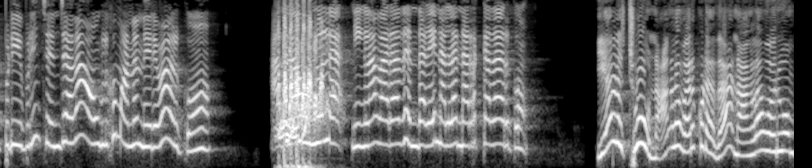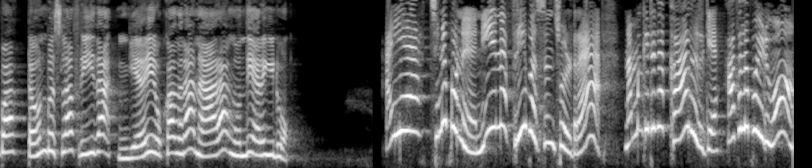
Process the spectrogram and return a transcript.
அப்படி இப்படின்னு செஞ்சாதான் அவங்களுக்கும் மன நிறைவா இருக்கும். அதெல்லாம் ஒண்ணும் நீங்களாம் வராது இருந்தாலே நல்லா நரக்கதான் இருக்கும். ஏன் லட்சு நாங்களாம் வரக்கூடாதா? நாங்களாம் வருவோம்ப்பா டவுன் பஸ்லாம் ஃப்ரீ தான். இங்கே இறங்கி உட்காந்துனா நேராக அங்கே வந்து இறங்கிடுவோம். ஐயா சின்ன பொண்ணு நீ என்ன ஃப்ரீ பஸ்ன்னு சொல்ற? நம்ம கிட்ட தான் கார் இருக்கே அதுல போயிடுவோம்.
